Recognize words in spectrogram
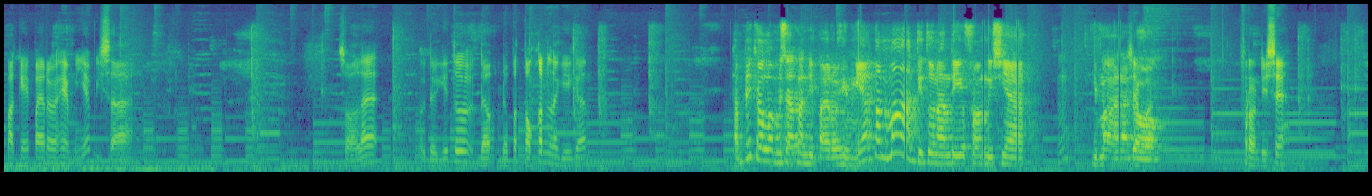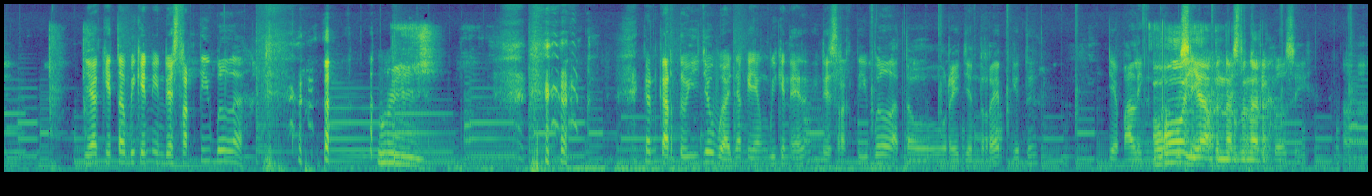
pakai pyrohemia bisa soalnya udah gitu da- dapat token lagi kan Tapi kalau misalkan di Pyrohimia kan mati tuh nanti frontisnya. Hmm? Gimana Siapa? dong? frontisnya ya kita bikin indestructible lah Wih. kan kartu hijau banyak yang bikin indestructible atau regenerate gitu dia paling Oh, iya, benar-benar. indestructible sih Heeh.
